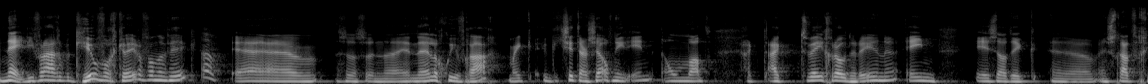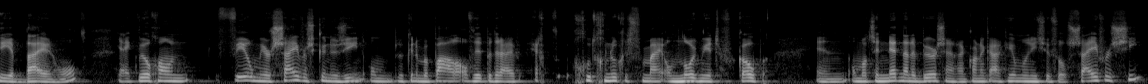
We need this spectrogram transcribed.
Nee, die vraag heb ik heel veel gekregen van de week. Oh. Ehm, dus dat is een, eh, een hele goede vraag. Maar ik, ik zit daar zelf niet in, omdat eigenlijk, eigenlijk twee grote redenen. Eén is dat ik eh, een strategie heb bij en hold. Ja, ik wil gewoon veel meer cijfers kunnen zien om te kunnen bepalen of dit bedrijf echt goed genoeg is voor mij om nooit meer te verkopen. En omdat ze net naar de beurs zijn gaan, kan ik eigenlijk helemaal niet zoveel cijfers zien.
